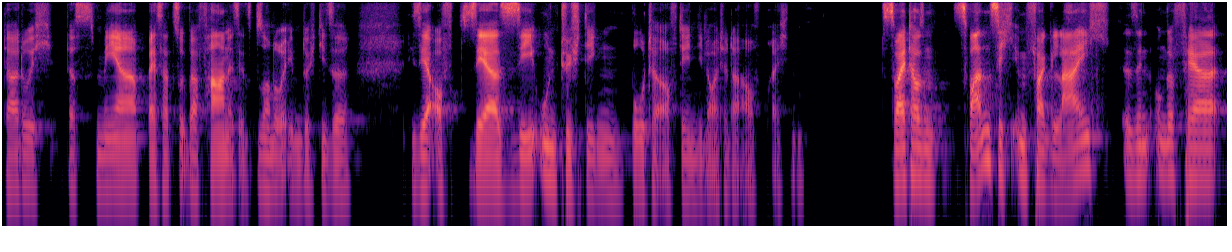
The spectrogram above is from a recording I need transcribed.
dadurch das Meer besser zu überfahren ist, insbesondere eben durch diese, die sehr oft sehr seeuntüchtigen Boote, auf denen die Leute da aufbrechen. 2020 im Vergleich sind ungefähr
